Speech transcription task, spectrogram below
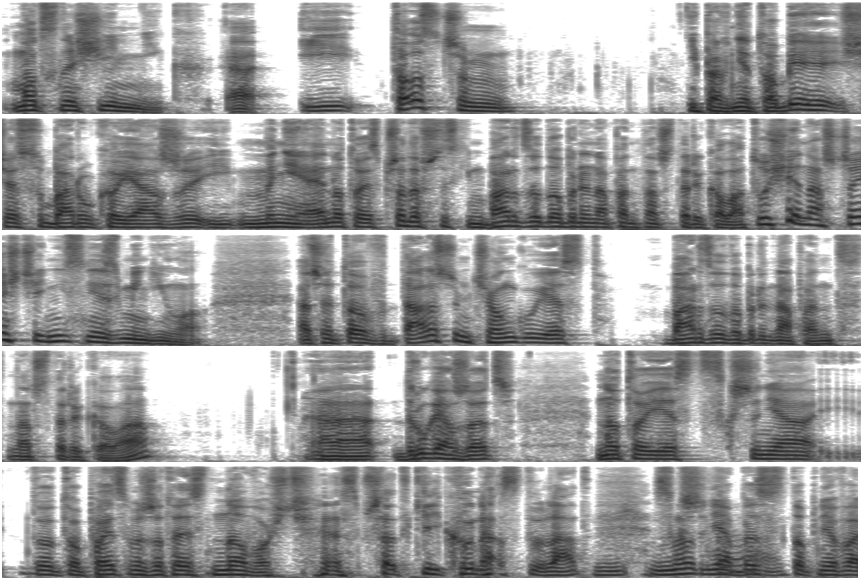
mocny silnik. E, I to, z czym i pewnie tobie się Subaru kojarzy i mnie, no to jest przede wszystkim bardzo dobry napęd na cztery koła. Tu się na szczęście nic nie zmieniło. Znaczy to w dalszym ciągu jest bardzo dobry napęd na cztery koła. E, druga rzecz, no to jest skrzynia, to, to powiedzmy, że to jest nowość sprzed kilkunastu lat. Skrzynia tak. bezstopniowa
